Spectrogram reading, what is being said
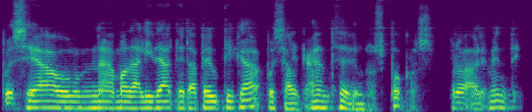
pues sea una modalidad terapéutica pues al alcance de unos pocos, probablemente.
